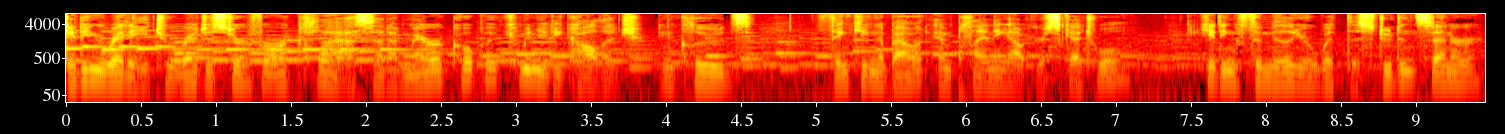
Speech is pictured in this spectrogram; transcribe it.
Getting ready to register for a class at a Maricopa Community College includes thinking about and planning out your schedule, getting familiar with the Student Center,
